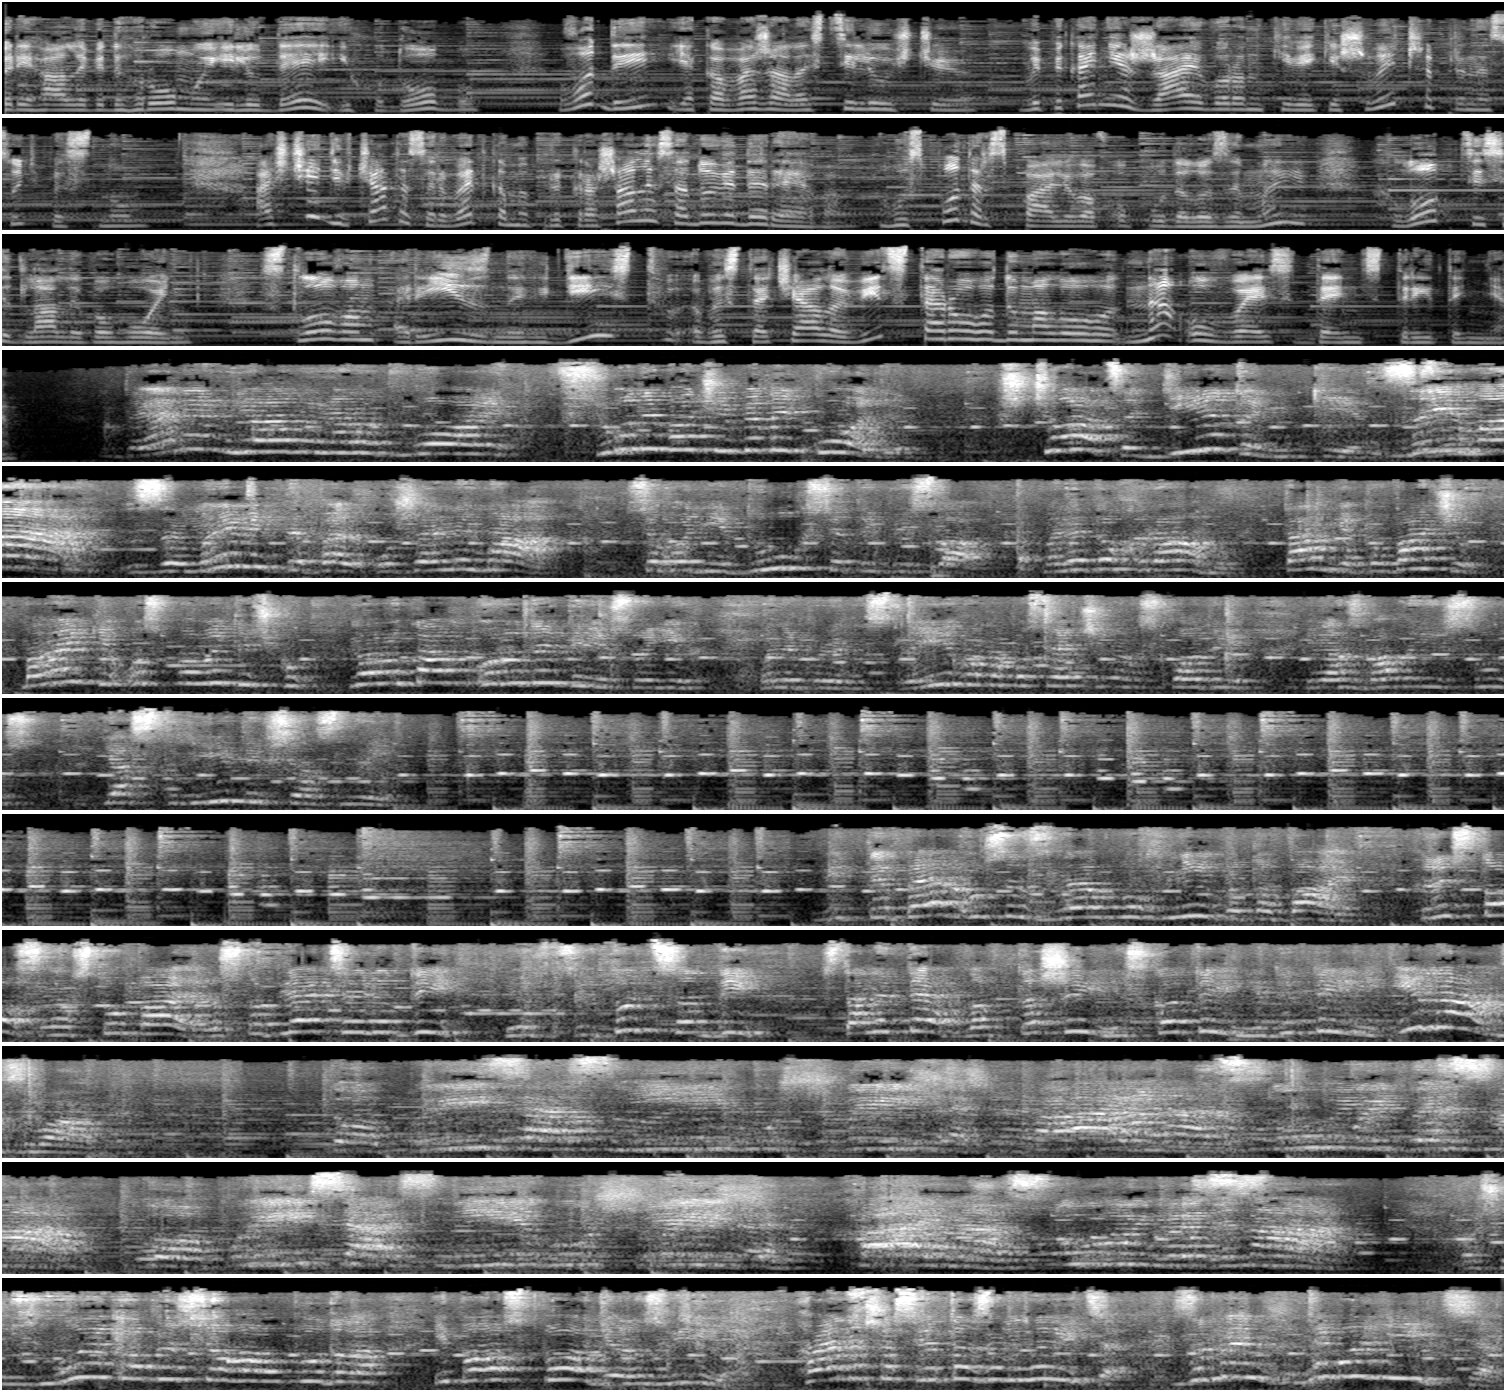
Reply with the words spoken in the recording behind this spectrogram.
Берігали від грому і людей, і худобу, води, яка вважалась цілющою, випікання жайворонків, які швидше принесуть весну. А ще дівчата серветками прикрашали садові дерева. Господар спалював опудало зими, хлопці сідлали вогонь. Словом, різних дійств вистачало від старого до малого на увесь день стрітення. Де не гляну я на дворі, всюди бачу білий колір. Що це, дітоньки? Зима! Зими відтепер уже нема. Сьогодні Дух Святий післав мене до храму. Там я побачив маленьку осповиточку на руках у родителів своїх. Вони принесли його на посвячення Господові і назвали Ісус. Я стрітився з ним. В потопає. Христос наступає, розтопляться люди, і розцвітуть сади, стане тепла пташині, скотині, дитині і нам з вами. Топися снігу швидше, хай наступить весна. Топися снігу швидше, хай наступить весна. Ось візьму я трохи з цього опудала і по господі розвію. Хай наша свята землиця, вже не боїться.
